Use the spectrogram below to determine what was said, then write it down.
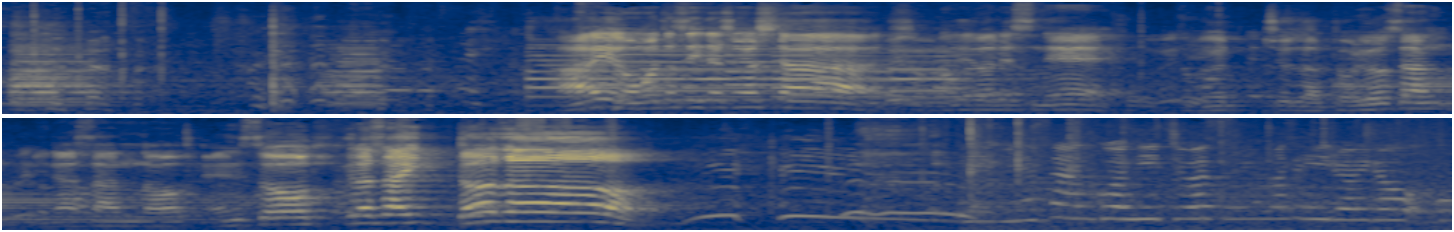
はいお待たせいたしました。それではですねグッチュザトリオさん皆さんの演奏をお聴きください。どうぞ。皆さんこんにちは。すみません。いろいろご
